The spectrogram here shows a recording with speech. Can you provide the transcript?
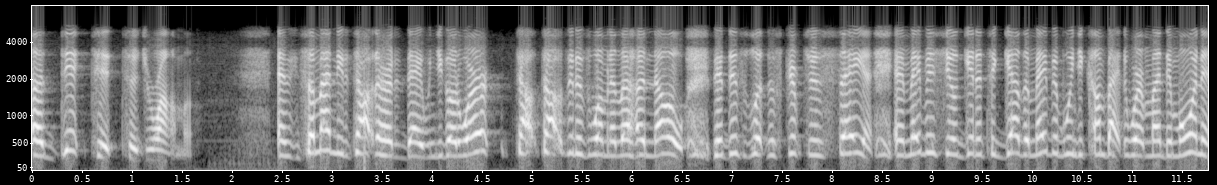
addicted to drama. And somebody need to talk to her today when you go to work. Talk, talk to this woman and let her know that this is what the scripture is saying. And maybe she'll get it together. Maybe when you come back to work Monday morning,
